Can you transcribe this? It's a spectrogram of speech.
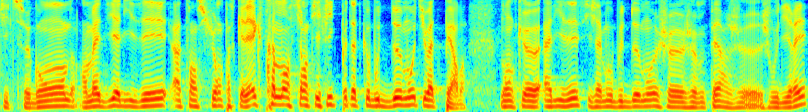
Petite seconde. On m'a dit Alizé, attention, parce qu'elle est extrêmement scientifique. Peut-être qu'au bout de deux mots, tu vas te perdre. Donc, euh, Alizé, si jamais au bout de deux mots, je, me perds, je vous dirai.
